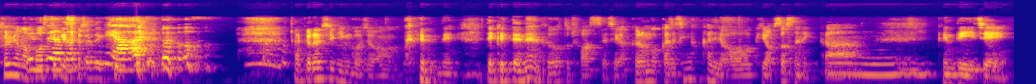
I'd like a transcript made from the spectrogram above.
훌륭한 버스 은재야 나 기사가 되길 킹이야 다 그런 식인 거죠. 근데, 근데 그때는 그것도 좋았어요. 제가 그런 것까지 생각할 여력이 없었으니까. 음. 근데 이제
